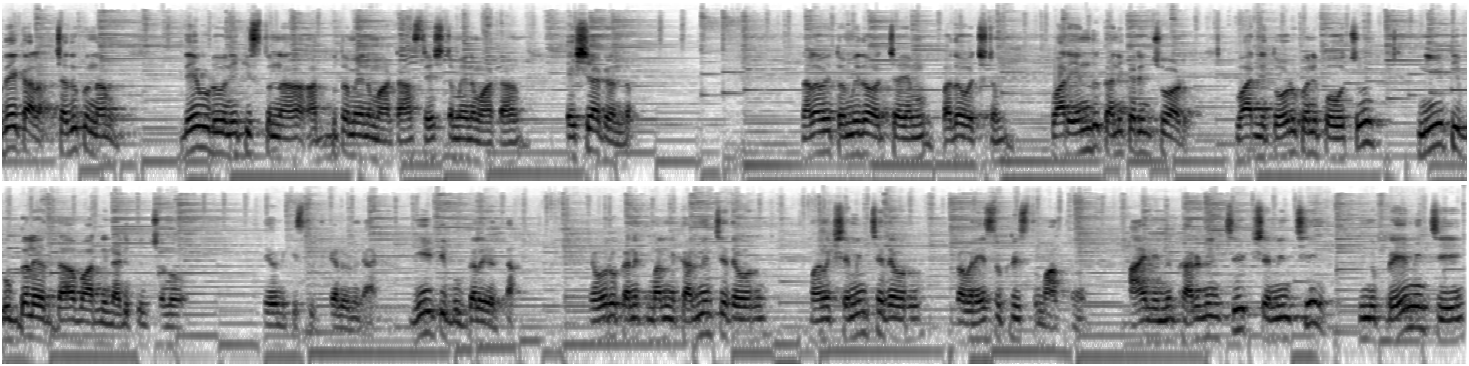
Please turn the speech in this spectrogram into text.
ఉదయకాలం చదువుకుందాం. దేవుడు నీకు ఇస్తున్న అద్భుతమైన మాట శ్రేష్టమైన మాట యష్యా గ్రంథం. నలభై తొమ్మిదో అధ్యాయం పదో వచ్చటం వారు ఎందుకు కనికరించువాడు వారిని తోడుకొని పోవచ్చు నీటి బుగ్గల యొద్ద వారిని నడిపించును. దేవునికి స్థితి కలుగును కానీ నీటి బుగ్గల యొద్ద. ఎవరు కని మనల్ని కరుణించేది ఎవరు? మనల్ని క్షమించేది ఎవరు ప్రభు మాత్రమే. ఆయన నిన్ను కరుణించి క్షమించి నిన్ను ప్రేమించి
